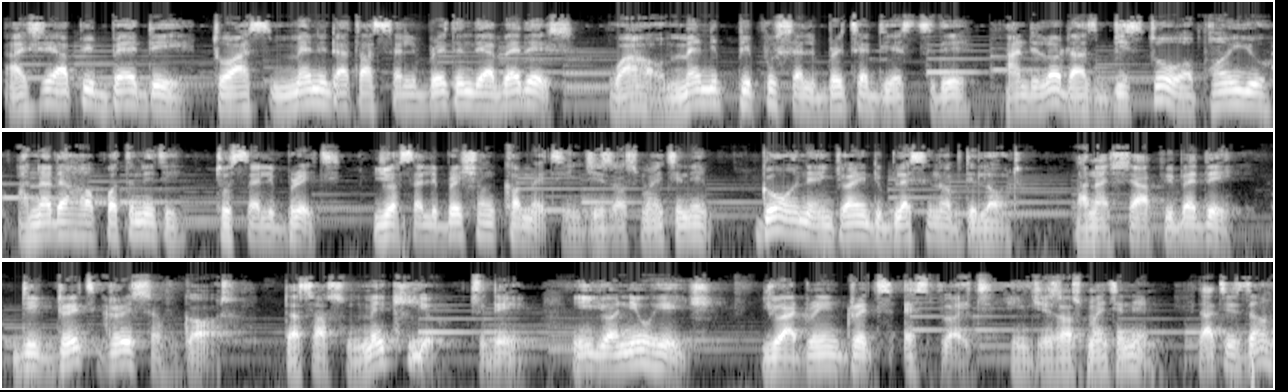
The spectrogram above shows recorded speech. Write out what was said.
I say happy birthday to as many that are celebrating their birthdays. Wow, many people celebrated yesterday and the Lord has bestowed upon you another opportunity to celebrate. Your celebration cometh in Jesus' mighty name. Go on enjoying the blessing of the Lord and I say happy birthday. The great grace of God that has make you today in your new age. You are doing great exploit in Jesus' mighty name. That is done.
